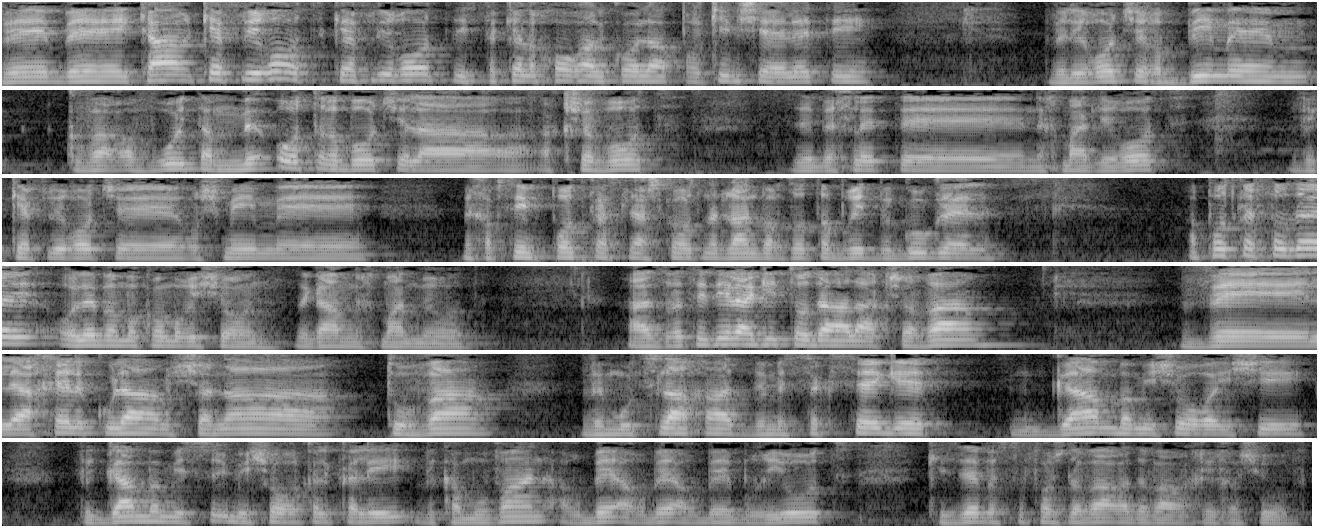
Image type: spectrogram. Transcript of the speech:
ובעיקר כיף לראות, כיף לראות, להסתכל אחורה על כל הפרקים שהעליתי ולראות שרבים מהם כבר עברו את המאות רבות של ההקשבות, זה בהחלט אה, נחמד לראות וכיף לראות שרושמים, אה, מחפשים פודקאסט להשקעות נדל"ן בארצות הברית בגוגל. הפודקאסט הזה עולה במקום הראשון, זה גם נחמד מאוד. אז רציתי להגיד תודה על ההקשבה ולאחל לכולם שנה טובה. ומוצלחת ומשגשגת גם במישור האישי וגם במישור הכלכלי, וכמובן הרבה הרבה הרבה בריאות, כי זה בסופו של דבר הדבר הכי חשוב.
